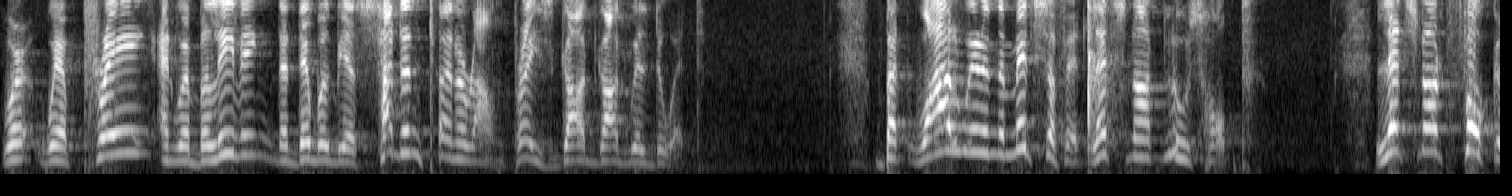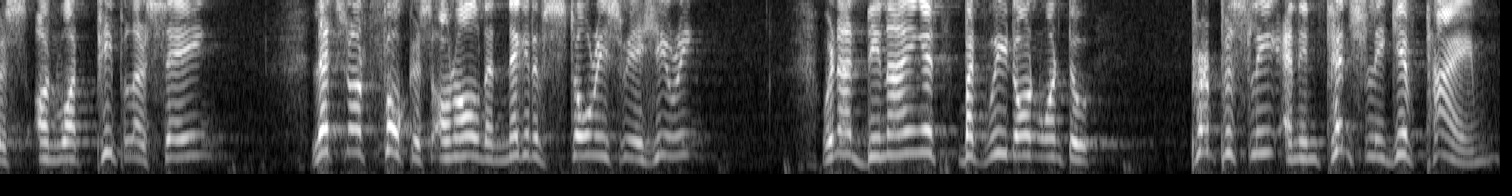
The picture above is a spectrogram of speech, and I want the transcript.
We're, we're praying and we're believing that there will be a sudden turnaround. Praise God, God will do it. But while we're in the midst of it, let's not lose hope. Let's not focus on what people are saying. Let's not focus on all the negative stories we're hearing. We're not denying it, but we don't want to purposely and intentionally give time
